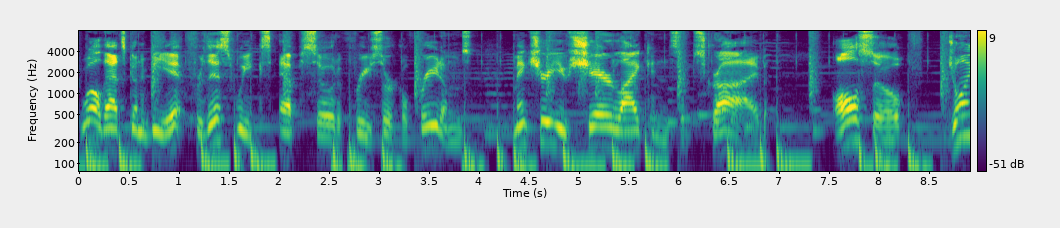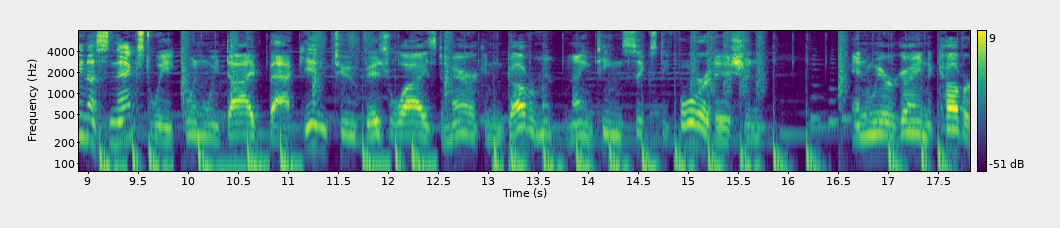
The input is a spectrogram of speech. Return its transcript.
Well, that's going to be it for this week's episode of Free Circle Freedoms. Make sure you share, like, and subscribe. Also, join us next week when we dive back into Visualized American Government 1964 edition, and we are going to cover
